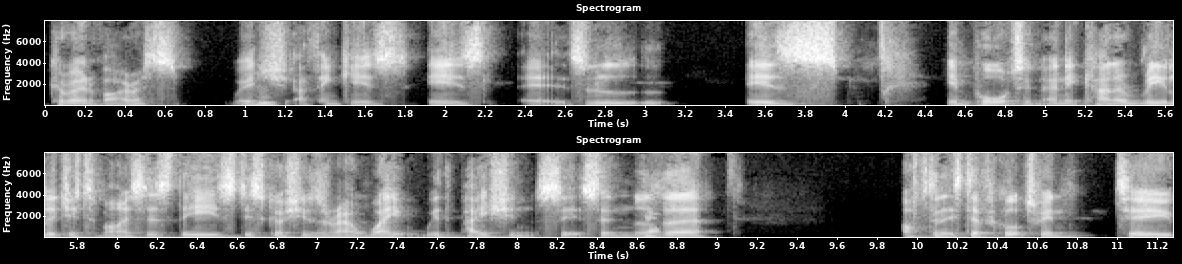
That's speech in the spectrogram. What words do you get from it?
coronavirus which mm-hmm. i think is is it's is important and it kind of re-legitimizes these discussions around weight with patients it's another often it's difficult to in, to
